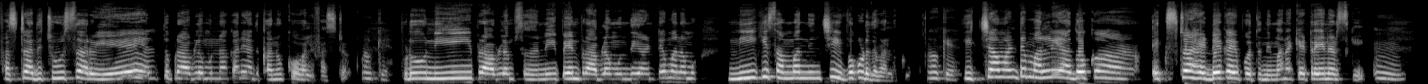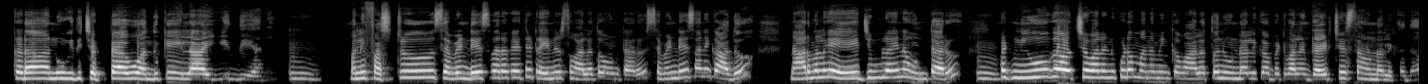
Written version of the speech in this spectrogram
ఫస్ట్ అది చూస్తారు ఏ హెల్త్ ప్రాబ్లం ఉన్నా కానీ అది కనుక్కోవాలి ఫస్ట్. ఇప్పుడు నీ ప్రాబ్లమ్స్ నీ పెయిన్ ప్రాబ్లం ఉంది అంటే మనము నీకి సంబంధించి ఇవ్వకూడదు వాళ్ళకు. ఇచ్చామంటే మళ్ళీ అదొక ఎక్స్ట్రా హెడేక్ అయిపోతుంది మనకే ట్రైనర్స్కి ఇక్కడ నువ్వు ఇది చెప్పావు అందుకే ఇలా అయ్యింది అని. మళ్ళీ ఫస్ట్ సెవెన్ డేస్ వరకు అయితే ట్రైనర్స్ వాళ్ళతో ఉంటారు. సెవెన్ డేస్ అని కాదు నార్మల్గా ఏ జిమ్లో అయినా ఉంటారు. బట్ న్యూ గా వచ్చే వాళ్ళని కూడా మనం ఇంకా వాళ్ళతోనే ఉండాలి కాబట్టి వాళ్ళని గైడ్ చేస్తా ఉండాలి కదా.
